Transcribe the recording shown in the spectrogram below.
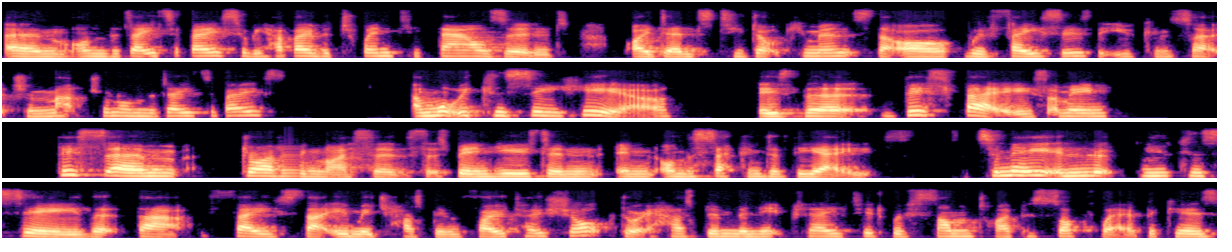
um, on the database. So we have over 20,000 identity documents that are with faces that you can search and match on on the database. And what we can see here is that this face, I mean, this um, driving license that's being used in, in on the 2nd of the 8th, to me, it look, you can see that that face, that image has been photoshopped or it has been manipulated with some type of software because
